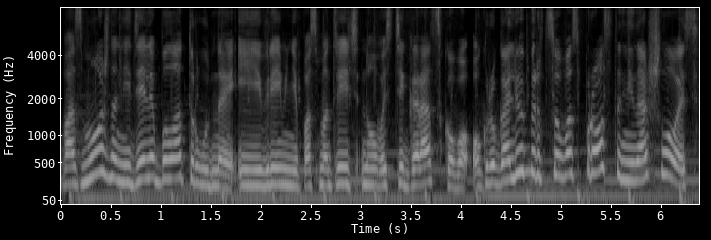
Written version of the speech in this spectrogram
Возможно, неделя была трудная, и времени посмотреть новости городского округа Люберцы у вас просто не нашлось.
